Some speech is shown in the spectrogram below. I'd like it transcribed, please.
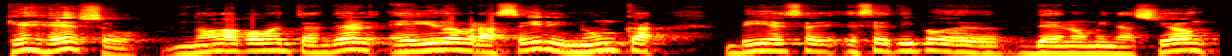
¿Qué es eso? No lo de entender. He ido a Brasil y nunca vi ese, ese tipo de denominación.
